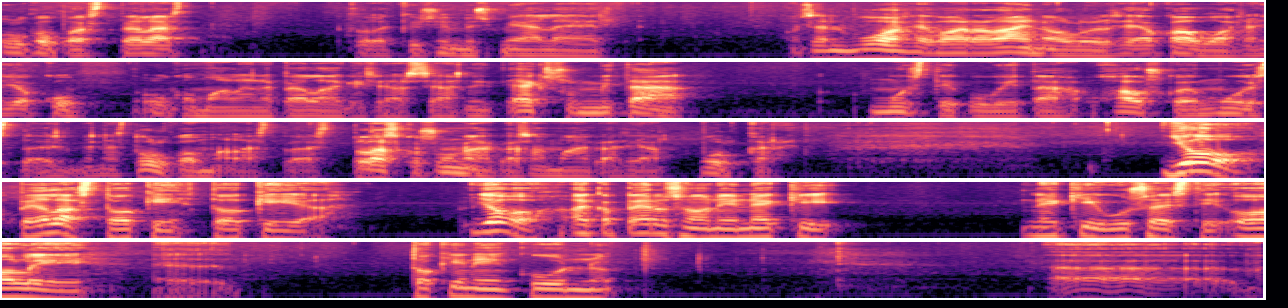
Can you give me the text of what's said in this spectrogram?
Ulkopuolesta pelaajista tulee kysymys mieleen, että on sen vuosien varrella aina ollut se joka vuosi joku ulkomaalainen pelaajakin siellä niin eikö sun mitään muistikuvia tai hauskoja muistoja esimerkiksi näistä ulkomaalaisista pelaajista? Pelasko sun aika samaan aikaan siellä vulkkareita? Joo, pelas toki, toki ja joo, aika persooni nekin, nekin useasti oli. Toki niin kuin, äh,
